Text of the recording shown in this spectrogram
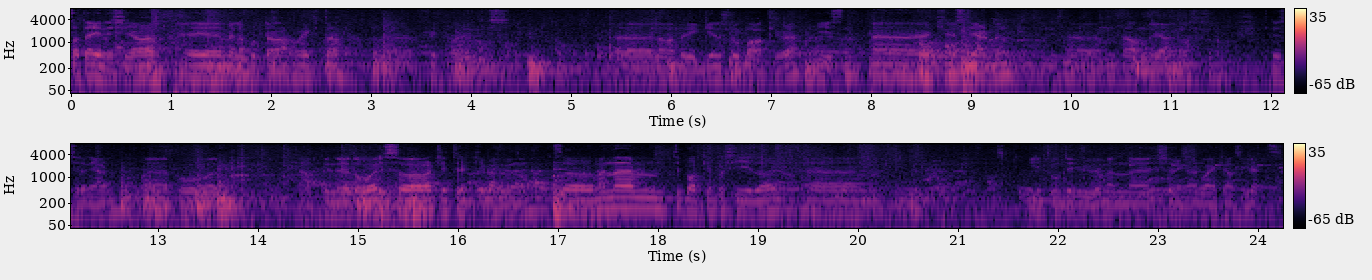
satt jeg innersida mellom porta og hekta. Eh, Flippa rundt. Eh, Landa på ryggen, slo bakhuet i isen. Eh, knuste hjelmen. Det er andre gang nå. Knuser en hjelm på ja, under et år, så det har vært litt trøkk i huet nå. Så, men tilbake på ski i dag. Litt vondt i huet, men uh, kjøringa går egentlig ganske greit.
